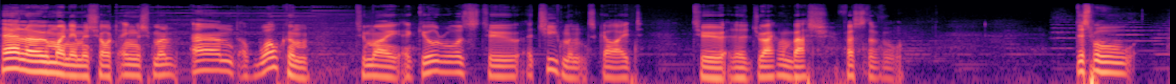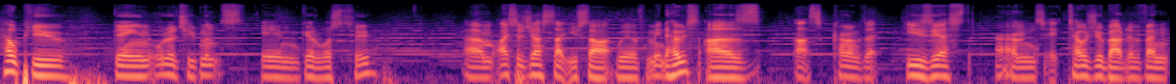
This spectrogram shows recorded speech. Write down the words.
Hello, my name is Short Englishman, and welcome to my uh, Guild Wars 2 Achievement Guide to the Dragon Bash Festival. This will help you gain all the achievements in Guild Wars 2. Um, I suggest that you start with Meet the Host, as that's kind of the easiest, and it tells you about the event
